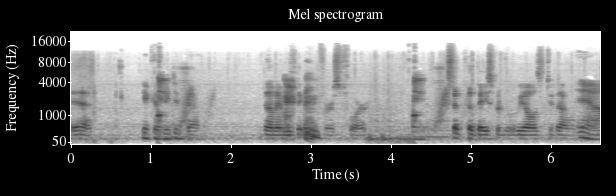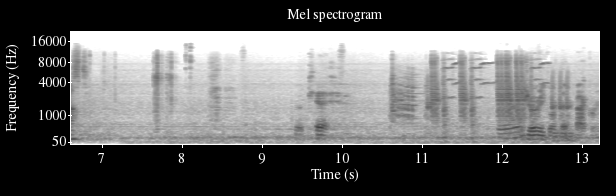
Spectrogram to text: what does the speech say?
Yeah, Yeah, because we did that. done everything on the first floor. Except the basement, but we always do that one Yeah. last. Okay. Did you already go in that back room?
